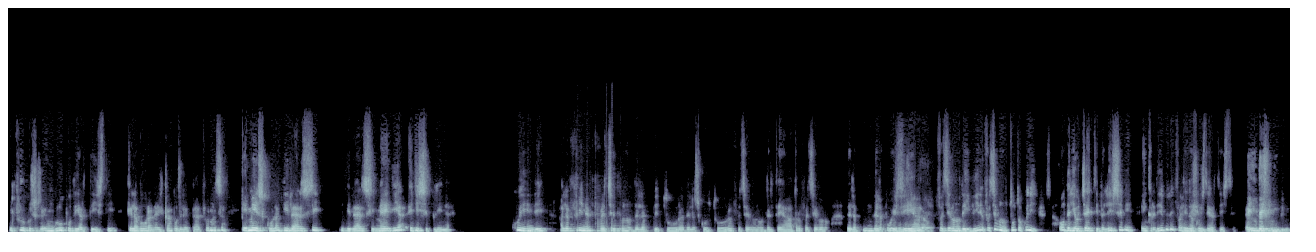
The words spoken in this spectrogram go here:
Il Fluxus è un gruppo di artisti che lavora nel campo delle performance e mescola diversi, diversi media e discipline. Quindi alla fine facevano della pittura, della scultura, facevano del teatro, facevano della, della poesia, facevano dei video, facevano tutto. Quindi ho degli oggetti bellissimi e incredibili fatti da questi artisti. E indefinibili.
